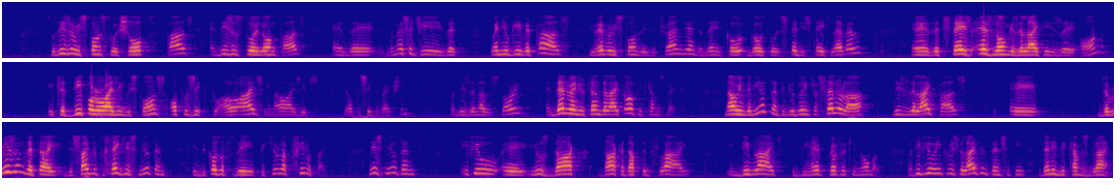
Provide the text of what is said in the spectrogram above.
So this is a response to a short pulse, and this is to a long pulse. And uh, the message here is that when you give a pulse, you have a response that is a transient, and then it goes to a steady state level uh, that stays as long as the light is uh, on. It's a depolarizing response, opposite to our eyes. In our eyes, it's the opposite direction, but this is another story. And then when you turn the light off, it comes back. Now, in the mutant, if you do intracellular, this is the light pulse. Uh, the reason that I decided to take this mutant is because of the peculiar phenotype. This mutant, if you uh, use dark, dark adapted fly in dim light, it behaves perfectly normal. But if you increase the light intensity, then it becomes blind.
